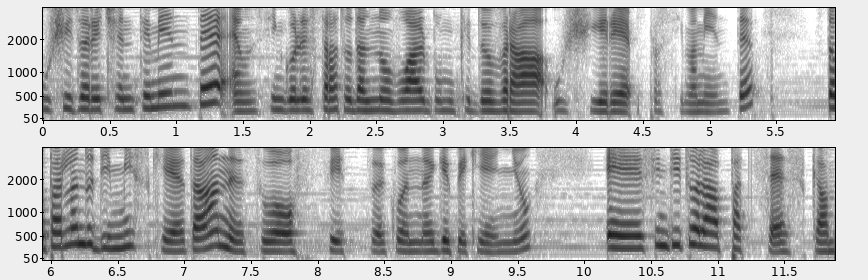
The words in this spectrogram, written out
Uscito recentemente, è un singolo estratto dal nuovo album che dovrà uscire prossimamente. Sto parlando di Miss Keta nel suo fit con Ghe Pechegno e si intitola Pazzesca.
